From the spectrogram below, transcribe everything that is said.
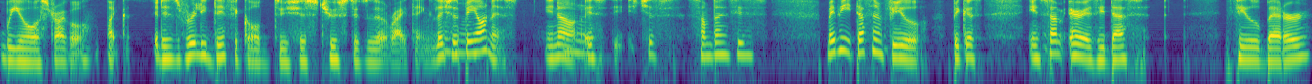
we all struggle. Like it is really difficult to just choose to do the right thing. Let's just be honest. You know, Mhm. it's it's just sometimes it's maybe it doesn't feel because in some areas it does feel better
